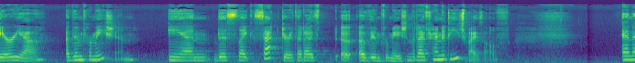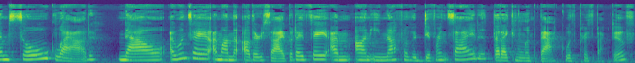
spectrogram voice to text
area of information and this like sector that I was uh, of information that I was trying to teach myself. And I'm so glad now, I wouldn't say I'm on the other side, but I'd say I'm on enough of a different side that I can look back with perspective.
